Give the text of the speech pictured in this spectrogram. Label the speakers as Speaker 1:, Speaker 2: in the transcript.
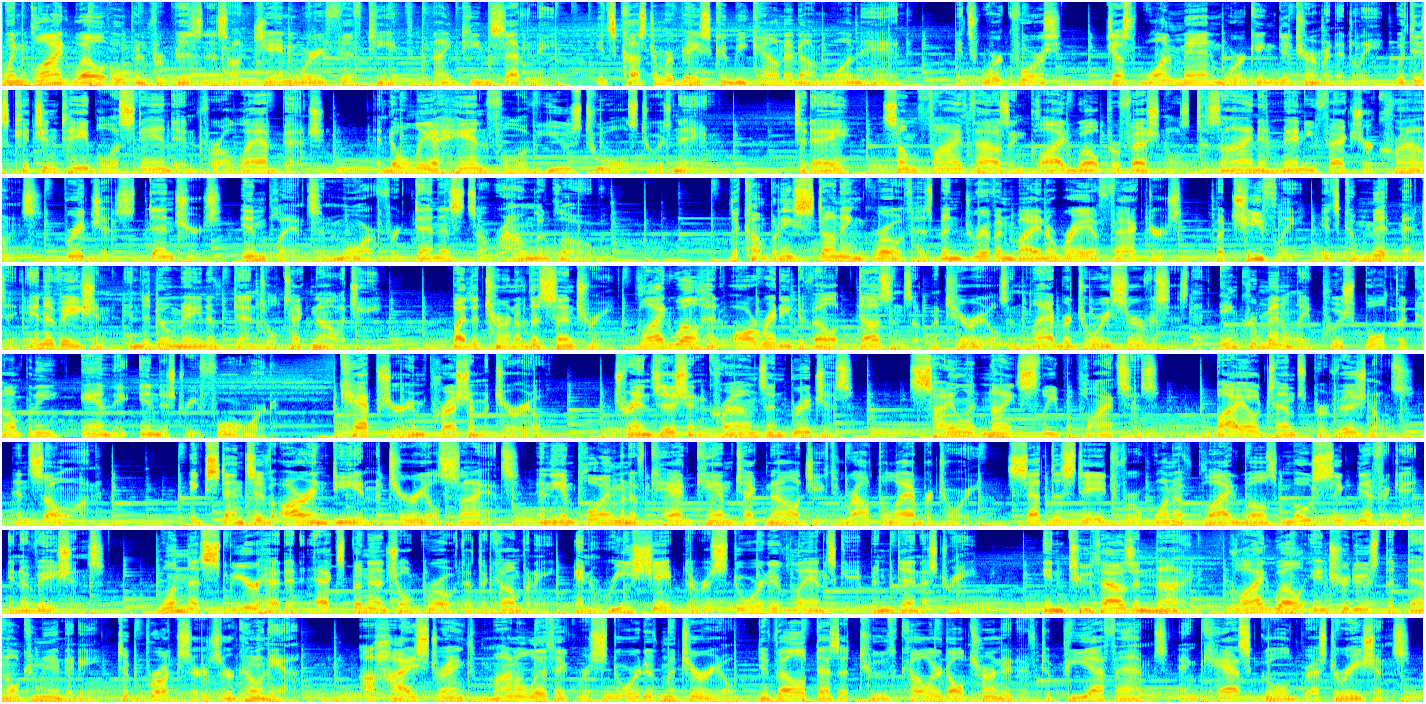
Speaker 1: When Glidewell opened for business on January 15, 1970, its customer base could be counted on one hand. Its workforce? Just one man working determinedly, with his kitchen table a stand-in for a lab bench, and only a handful of used tools to his name. Today, some 5,000 Glidewell professionals design and manufacture crowns, bridges, dentures, implants, and more for dentists around the globe. The company's stunning growth has been driven by an array of factors, but chiefly its commitment to innovation in the domain of dental technology. By the turn of the century, Glidewell had already developed dozens of materials and laboratory services that incrementally pushed both the company and the industry forward capture impression material, transition crowns and bridges, Silent Nite sleep appliances, biotemps provisionals, and so on. Extensive R&D in materials science and the employment of CAD-CAM technology throughout the laboratory set the stage for one of Glidewell's most significant innovations, one that spearheaded exponential growth at the company and reshaped the restorative landscape in dentistry. In 2009, Glidewell introduced the dental community to BruxZir Zirconia, a high-strength monolithic restorative material developed as a tooth-colored alternative to PFMs and cast gold restorations.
